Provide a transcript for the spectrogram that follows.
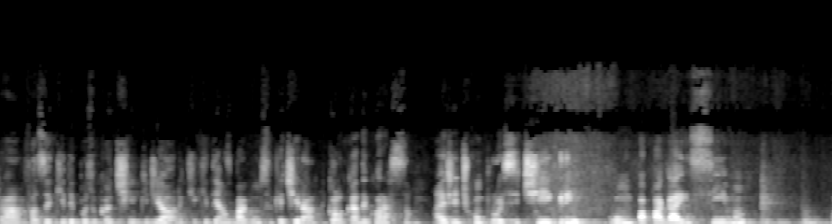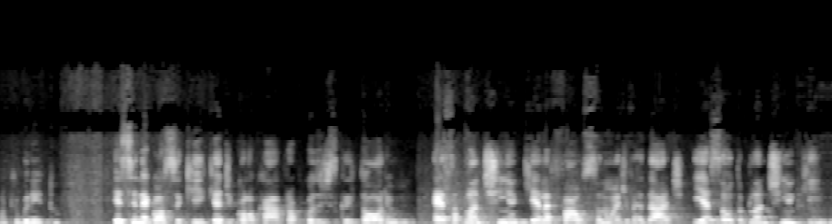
pra fazer aqui depois o um cantinho aqui de aula, que aqui tem umas bagunças que é tirar e colocar decoração. Aí a gente comprou esse tigre com um papagaio em cima. Olha que bonito. Esse negócio aqui que é de colocar a própria coisa de escritório. Essa plantinha que ela é falsa, não é de verdade. E essa outra plantinha aqui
